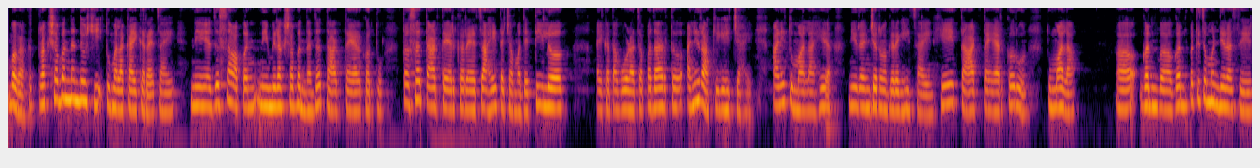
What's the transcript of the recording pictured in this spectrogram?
बघा रक्षाबंधन दिवशी तुम्हाला काय करायचं आहे? ने जसं आपण नेहमी रक्षाबंधनाचं ताट तयार करतो तसं ताट तयार करायचं आहे. त्याच्यामध्ये तिलक एखादा गोडाचा पदार्थ आणि राखी घ्यायची आहे. आणि तुम्हाला हे निरंजन वगैरे घ्यायचं आहे. हे ताट तयार करून तुम्हाला गण गणपतीचं मंदिर असेल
